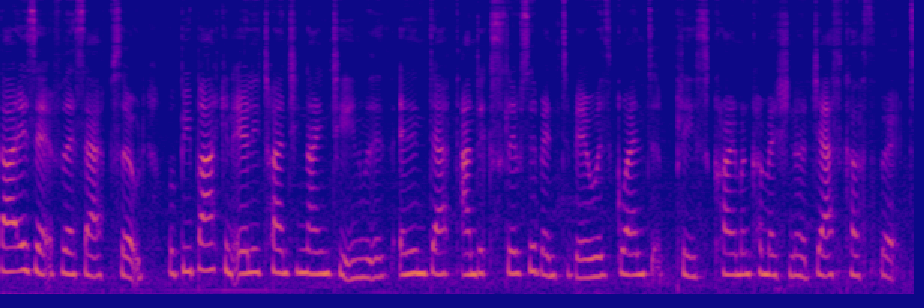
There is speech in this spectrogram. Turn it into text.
That is it for this episode. We'll be back in early 2019 with an in depth and exclusive interview with Gwent Police Crime and Commissioner Jeff Cuthbert.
